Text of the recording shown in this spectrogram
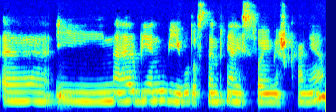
e, i na Airbnb udostępniali swoje mieszkanie.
